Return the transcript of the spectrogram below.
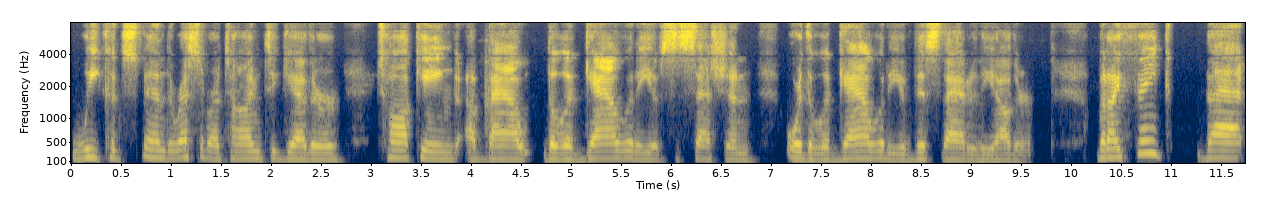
We could spend the rest of our time together talking about the legality of secession or the legality of this, that, or the other. But I think that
